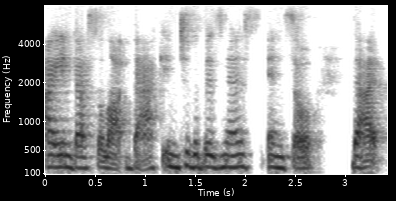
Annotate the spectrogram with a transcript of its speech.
I invest a lot back into the business. And so that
